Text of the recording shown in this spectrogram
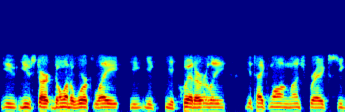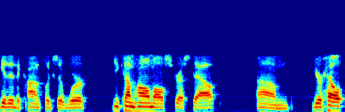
You you start going to work late. You you, you quit early. You take long lunch breaks. You get into conflicts at work. You come home all stressed out. Um, your health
